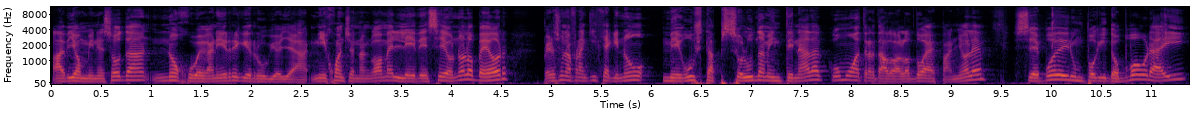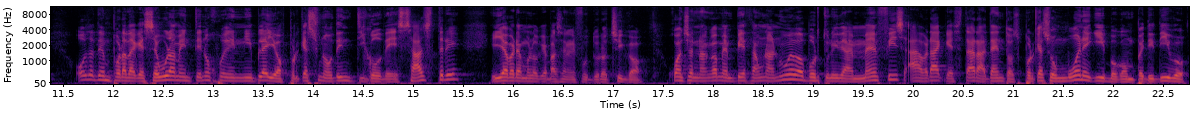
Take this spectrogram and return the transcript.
adiós Minnesota, no juega ni Ricky Rubio ya, ni Juan Hernán Gómez, le deseo no lo peor, pero es una franquicia que no me gusta absolutamente nada cómo ha tratado a los dos españoles. Se puede ir un poquito por ahí. Otra temporada que seguramente no jueguen ni playoffs porque es un auténtico desastre. Y ya veremos lo que pasa en el futuro, chicos. Juan Hernán empieza una nueva oportunidad en Memphis. Habrá que estar atentos porque es un buen equipo competitivo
